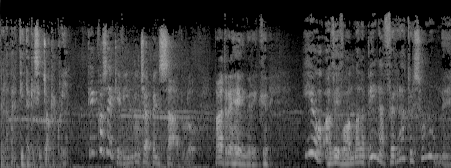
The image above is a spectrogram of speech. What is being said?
nella partita che si gioca qui. Che cos'è che vi induce a pensarlo, padre Heinrich? Io avevo a malapena afferrato il suo nome.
